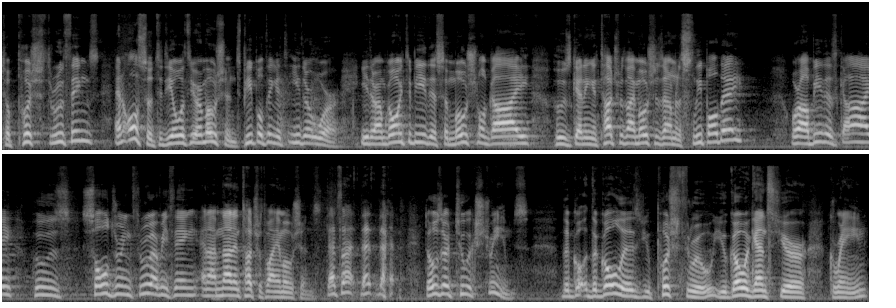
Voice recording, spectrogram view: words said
to push through things and also to deal with your emotions. People think it's either or. Either I'm going to be this emotional guy who's getting in touch with my emotions and I'm going to sleep all day, or I'll be this guy who's soldiering through everything and I'm not in touch with my emotions. That's not, that, that, those are two extremes. The, go- the goal is you push through, you go against your grain,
